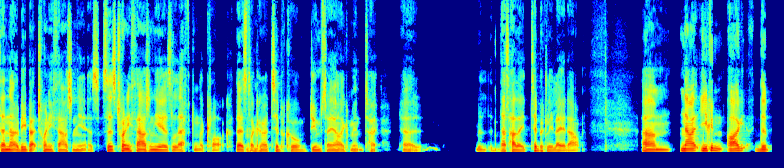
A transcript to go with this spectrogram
then that would be about 20,000 years. So there's 20,000 years left in the clock. There's mm-hmm. like a typical doomsday argument type. Uh, that's how they typically lay it out. Um, now, you can argue the,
